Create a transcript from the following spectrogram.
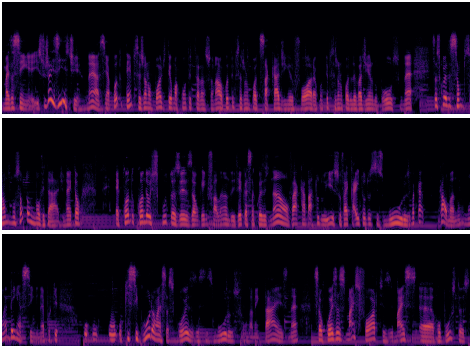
mas assim, isso já existe, né? Assim, há quanto tempo você já não pode ter uma conta internacional? Há quanto tempo você já não pode sacar dinheiro fora? Há quanto tempo você já não pode levar dinheiro no bolso, né? Essas coisas são, são, não são tão novidade, né? Então, é quando, quando eu escuto, às vezes, alguém falando e vê com essa coisa de não, vai acabar tudo isso, vai cair todos esses muros, ca... calma, não, não é bem assim, né? Porque o, o, o que seguram essas coisas, esses muros fundamentais, né, são coisas mais fortes e mais uh, robustas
